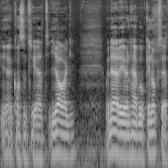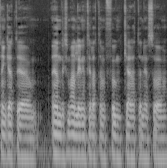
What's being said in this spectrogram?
eh, koncentrerat jag. Och där är ju den här boken också. Jag tänker att det, är en liksom anledning till att den funkar, att den är så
